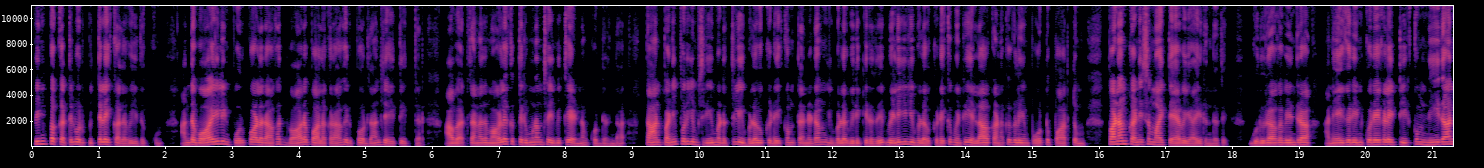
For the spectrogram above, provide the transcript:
பின்பக்கத்தில் ஒரு பித்தளை கதவு இருக்கும் அந்த வாயிலின் பொறுப்பாளராக துவாரபாலகராக இருப்பவர்தான் ஜெயதீர்த்தர். அவர் தனது மகளுக்கு திருமணம் செய்விக்க எண்ணம் கொண்டிருந்தார். தான் பணிபுரியும் ஸ்ரீமடத்தில் இவ்வளவு கிடைக்கும் தன்னிடம் இவ்வளவு இருக்கிறது வெளியில் இவ்வளவு கிடைக்கும் என்று எல்லா கணக்குகளையும் போட்டு பார்த்தும் பணம் கணிசமாய் தேவையாய் இருந்தது குரு ராகவேந்திரா அநேகரின் குறைகளை தீர்க்கும் நீதான்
